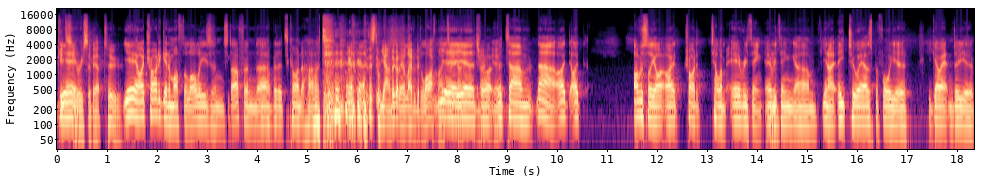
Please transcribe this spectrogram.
get Yeah. serious about too. Yeah, I try to get them off the lollies and stuff, and uh, but it's kind of hard. They're still young; they've got to have a bit of life, mate. yeah, too, yeah, they? that's You know, right. yeah. But um, no, I, I obviously I, I try to tell them everything, Mm. everything. Um, you know, eat two hours before you you go out and do your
